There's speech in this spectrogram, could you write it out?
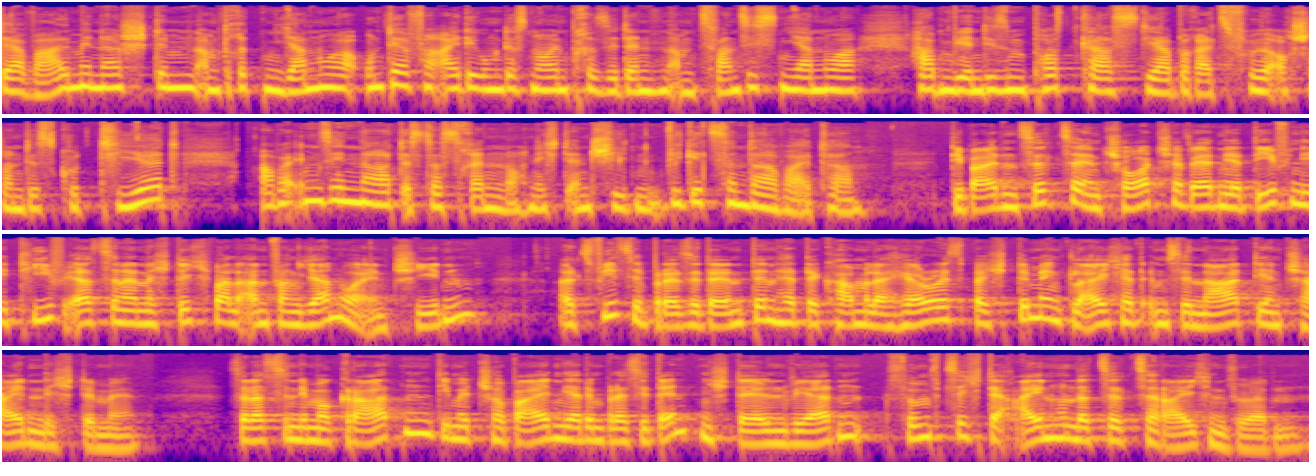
der Wahlmännerstimmen am 3. Januar und der Vereidigung des neuen Präsidenten am 20. Januar haben wir in diesem Podcast ja bereits früher auch schon diskutiert. Aber im Senat ist das Rennen noch nicht entschieden. Wie geht es denn da weiter? Die beiden Sitze in Georgia werden ja definitiv erst in einer Stichwahl Anfang Januar entschieden. Als Vizepräsidentin hätte Kamala Harris bei Stimmengleichheit im Senat die entscheidende Stimme, sodass den Demokraten, die mit Joe Biden ja den Präsidenten stellen werden, 50 der 100 Sitze reichen würden.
